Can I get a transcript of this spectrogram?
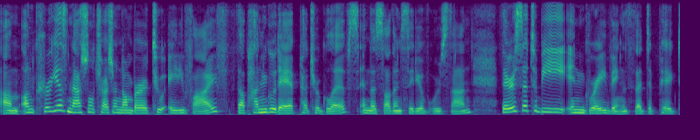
um, on Korea's national treasure number 285, the Bangudae petroglyphs in the southern city of Ulsan, there is said to be engravings that depict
